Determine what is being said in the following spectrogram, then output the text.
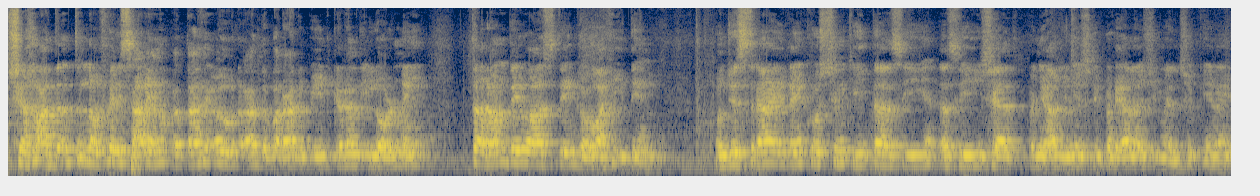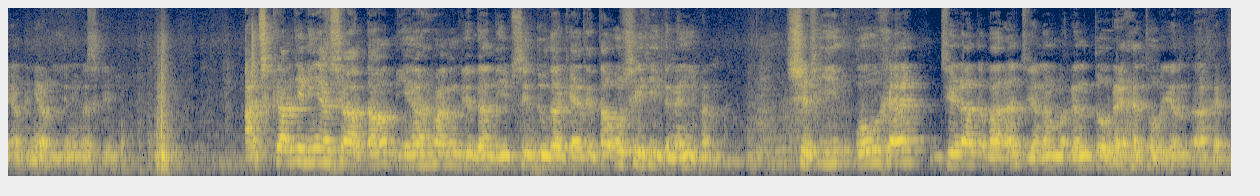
ਸ਼ਹਾਦਤ ਲਫ਼ਜ਼ ਸਾਰਿਆਂ ਨੂੰ ਪਤਾ ਹੈ ਔਰ ਦੁਬਾਰਾ ਰਿਪੀਟ ਕਰਨ ਦੀ ਲੋੜ ਨਹੀਂ। ਧਰਮ ਦੇ ਵਾਸਤੇ ਗਵਾਹੀ ਦੇਣੀ। ਹੁਣ ਜਿਸ ਤਰ੍ਹਾਂ ਇਹਨੇ ਕੁਐਸਚਨ ਕੀਤਾ ਸੀ ਅਸੀਂ ਸ਼ਾਇਦ ਪੰਜਾਬ ਯੂਨੀਵਰਸਿਟੀ ਪਟਿਆਲਾ 'ਚ ਮਿਲ ਚੁੱਕੇ ਹਾਂ ਜਾਂ ਪੰਜਾਬ ਯੂਨੀਵਰਸਿਟੀ ਅੱਜ ਕੱਲ੍ਹ ਜਿਹੜੀਆਂ ਸ਼ਹਾਦਤਾਂ ਹੁੰਦੀਆਂ ਹਨ ਜਿੱਦਾਂ ਦੀਪ ਸਿੱਧੂ ਦਾ ਕਹਿ ਦਿੱਤਾ ਉਹ ਸ਼ਹੀਦ ਨਹੀਂ ਹਨ। ਸ਼ਹੀਦ ਉਹ ਹੈ ਜਿਹੜਾ ਦੁਬਾਰਾ ਜਨਮ ਮਰਨ ਤੋਂ ਰਹਿਤ ਹੋ ਜਾਂਦਾ ਹੈ।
